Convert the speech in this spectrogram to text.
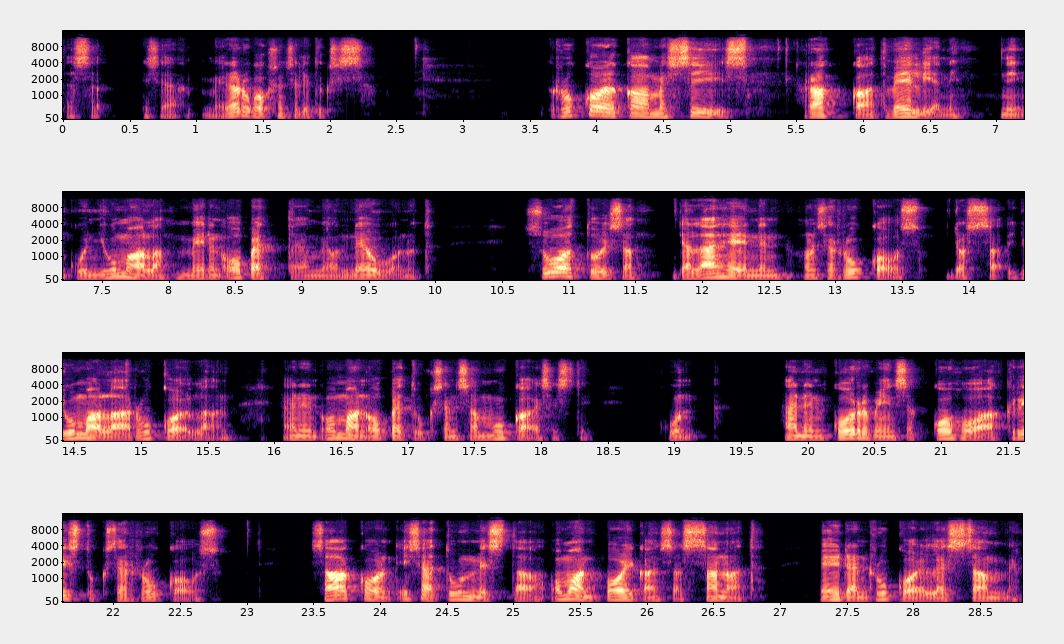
tässä meidän rukouksen selityksessä. Rukoilkaamme siis, rakkaat veljeni, niin kuin Jumala meidän opettajamme on neuvonut. Suotuisa ja läheinen on se rukous, jossa Jumalaa rukoillaan hänen oman opetuksensa mukaisesti, kun hänen korviinsa kohoaa Kristuksen rukous. Saakoon isä tunnistaa oman poikansa sanat meidän rukoillessamme.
